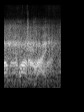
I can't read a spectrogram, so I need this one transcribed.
above waterline.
